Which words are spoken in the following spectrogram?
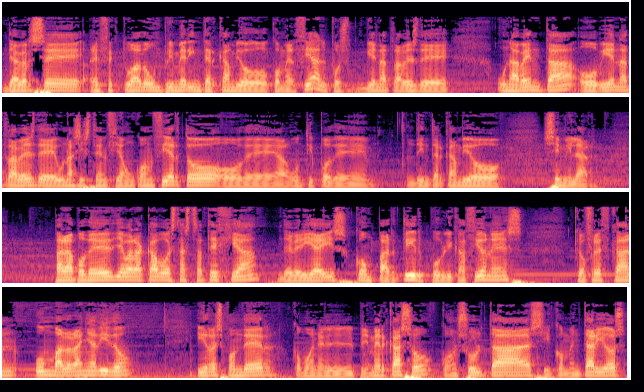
de haberse efectuado un primer intercambio comercial, pues bien a través de una venta o bien a través de una asistencia a un concierto o de algún tipo de, de intercambio similar. Para poder llevar a cabo esta estrategia deberíais compartir publicaciones que ofrezcan un valor añadido y responder, como en el primer caso, consultas y comentarios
